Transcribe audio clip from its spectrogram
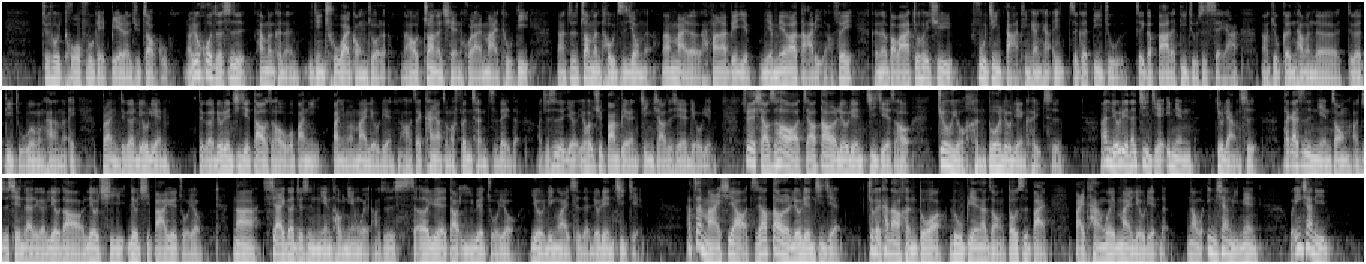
就是会托付给别人去照顾。然后又或者是他们可能已经出外工作了，然后赚了钱回来买土地。啊，就是专门投资用的。那买了放那边也也没有要打理啊，所以可能爸爸就会去附近打听看看，哎，这个地主这个吧的地主是谁啊？然后就跟他们的这个地主问问看他们，哎，不然你这个榴莲这个榴莲季节到的时候，我帮你帮你们卖榴莲，然后再看要怎么分成之类的啊，就是也也会去帮别人经销这些榴莲。所以小时候只要到了榴莲季节的时候，就有很多榴莲可以吃。那榴莲的季节一年就两次。大概是年中啊，就是现在这个六到六七六七八月左右。那下一个就是年头年尾啊，就是十二月到一月左右，又有另外一次的榴莲季节。那在马来西亚，只要到了榴莲季节，就可以看到很多路边那种都是摆摆摊位卖榴莲的。那我印象里面，我印象里。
